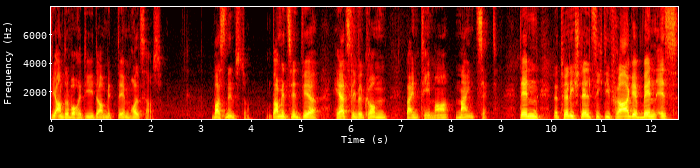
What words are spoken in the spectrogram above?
die andere Woche, die da mit dem Holzhaus. Was nimmst du? Und damit sind wir herzlich willkommen beim Thema Mindset. Denn natürlich stellt sich die Frage, wenn es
